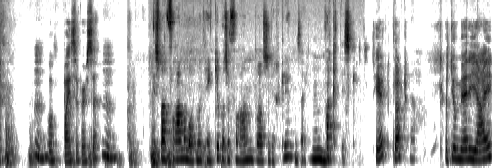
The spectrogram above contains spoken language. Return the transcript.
Og vice versa. Hvis man forandrer måten man tenker på, så forandrer også virkeligheten seg. Faktisk. Helt klart. Ja. At jo mer jeg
